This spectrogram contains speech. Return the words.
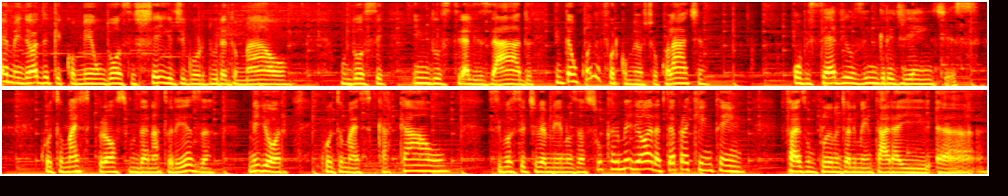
É melhor do que comer um doce cheio de gordura do mal, um doce industrializado. Então, quando for comer o chocolate, Observe os ingredientes. Quanto mais próximo da natureza, melhor. Quanto mais cacau, se você tiver menos açúcar, melhor. Até para quem tem faz um plano de alimentar aí uh,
